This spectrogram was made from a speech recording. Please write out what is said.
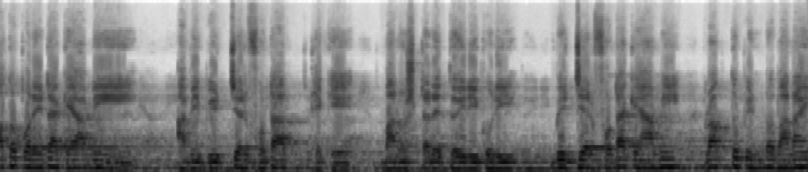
অতপর এটাকে আমি আমি বীর্যের ফোটার থেকে মানুষটারে তৈরি করি। বীর্যের ফোটাকে আমি রক্তপিণ্ড বানাই।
